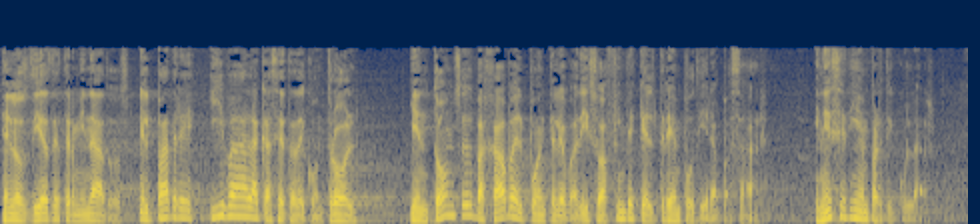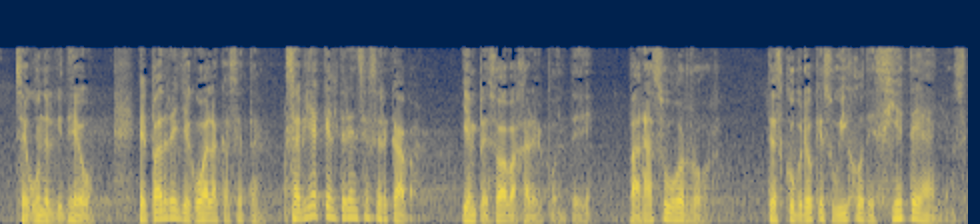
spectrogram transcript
En los días determinados, el padre iba a la caseta de control y entonces bajaba el puente levadizo a fin de que el tren pudiera pasar. En ese día en particular, según el video, el padre llegó a la caseta. Sabía que el tren se acercaba y empezó a bajar el puente. Para su horror, descubrió que su hijo de siete años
